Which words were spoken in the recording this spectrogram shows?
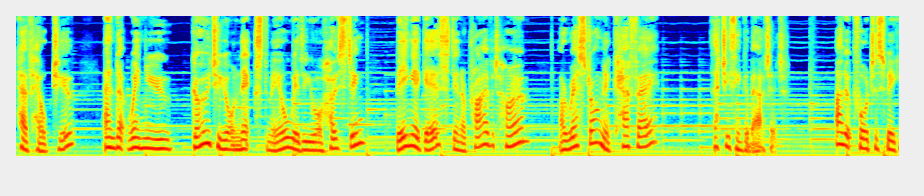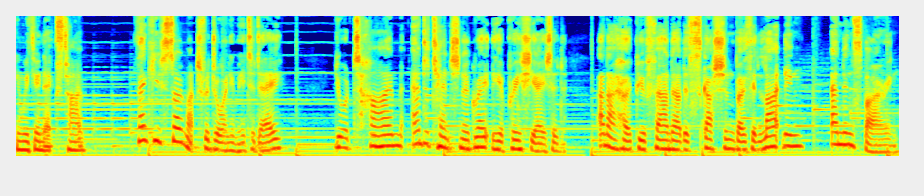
have helped you and that when you go to your next meal, whether you're hosting, being a guest in a private home, a restaurant, a cafe, that you think about it. I look forward to speaking with you next time. Thank you so much for joining me today. Your time and attention are greatly appreciated, and I hope you've found our discussion both enlightening and inspiring.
